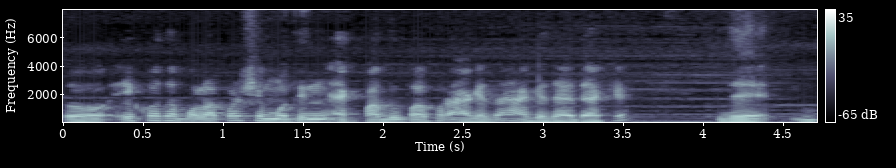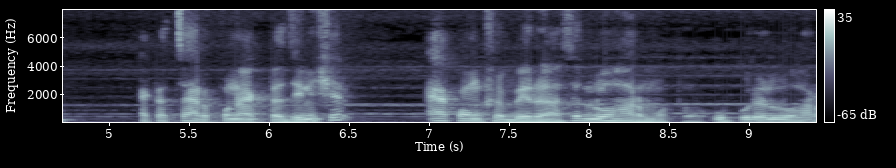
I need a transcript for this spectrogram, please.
তো এই কথা বলার পর সে মতিন এক পা, দু পা করে আগে যায় আগে যায় দেখে যে, একটা চার কোনো একটা জিনিসের এক অংশ বের হয়ে আছে লোহার মতো। উপরে লোহার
